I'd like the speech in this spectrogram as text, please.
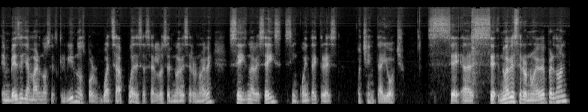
en vez de llamarnos, escribirnos por WhatsApp, puedes hacerlo, es el 909-696-5388. 909, perdón,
